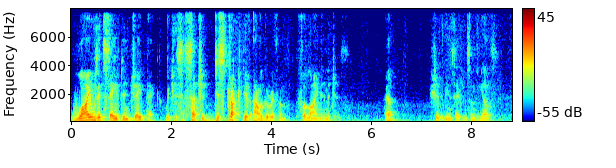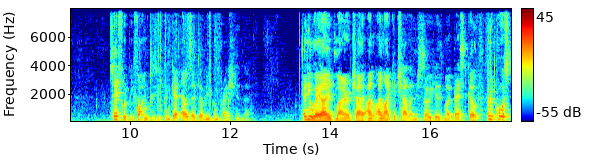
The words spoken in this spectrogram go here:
Why was it saved in JPEG, which is such a destructive algorithm for line images? Yeah? Should have been saved in something else. TIFF would be fine because you can get LZW compression in there. Anyway, I admire a challenge. I, I like a challenge, so here's my best go. And of course,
